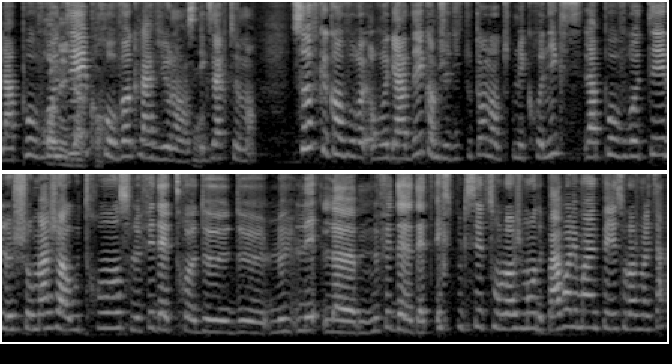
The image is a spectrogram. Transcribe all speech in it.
La pauvreté provoque la violence, Ouais. exactement. Sauf que quand vous re- regardez, comme je dis tout le temps dans toutes mes chroniques, la pauvreté, le chômage à outrance, le fait d'être de, de le, le- expulsé de son logement, de ne pas avoir les moyens de payer son logement, etc.,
